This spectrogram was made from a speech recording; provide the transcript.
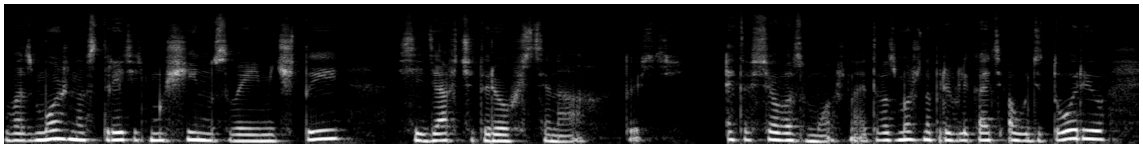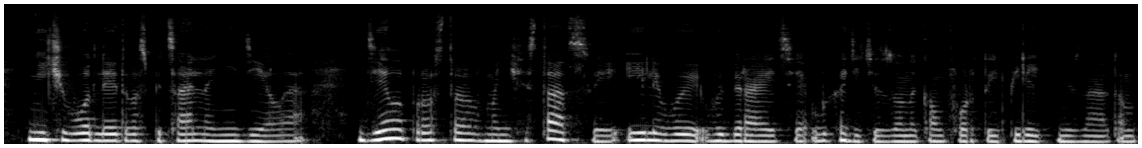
возможно встретить мужчину своей мечты, сидя в четырех стенах. То есть это все возможно. Это возможно привлекать аудиторию, ничего для этого специально не делая. Дело просто в манифестации. Или вы выбираете выходить из зоны комфорта и пилить, не знаю, там,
